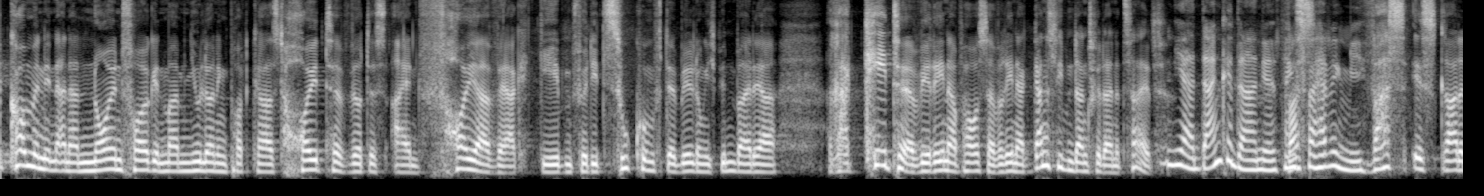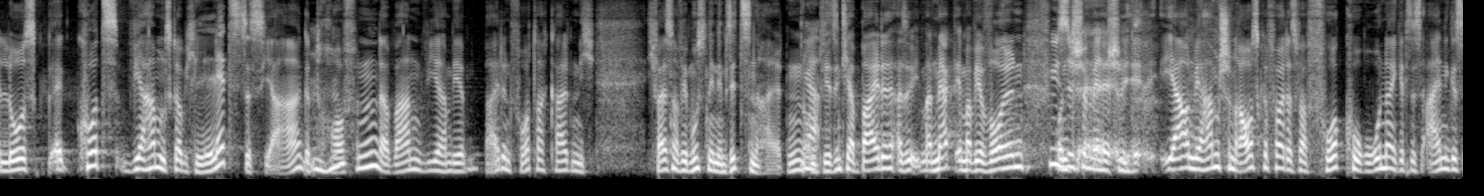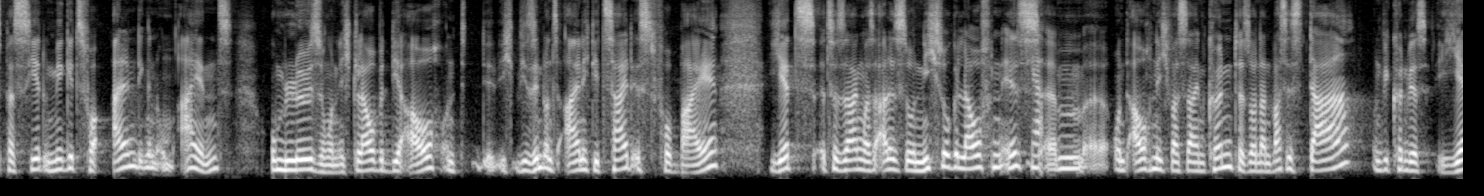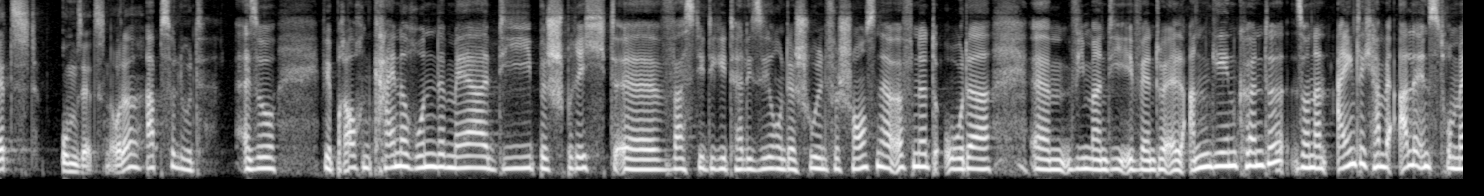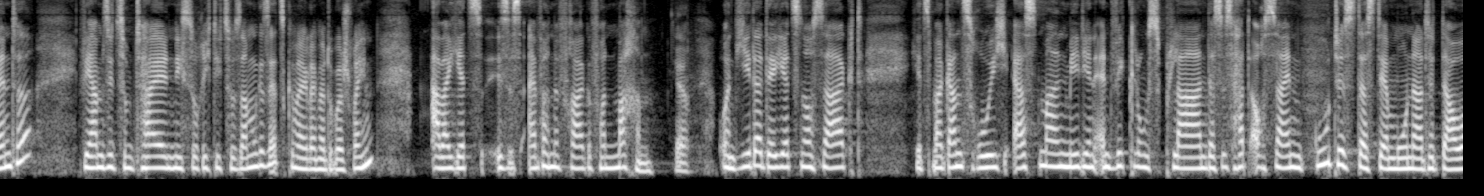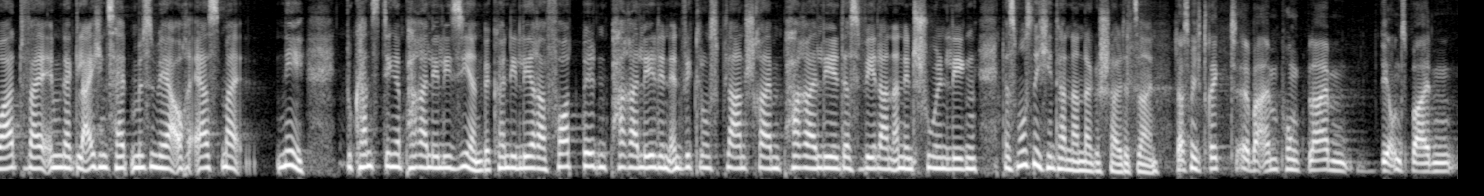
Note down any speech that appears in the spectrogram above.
Willkommen in einer neuen Folge in meinem New Learning Podcast. Heute wird es ein Feuerwerk geben für die Zukunft der Bildung. Ich bin bei der Rakete Verena Pauster. Verena, ganz lieben Dank für deine Zeit. Ja, danke Daniel. Thanks was, for having me. Was ist gerade los? Äh, kurz, wir haben uns, glaube ich, letztes Jahr getroffen. Mhm. Da waren wir, haben wir beide einen Vortrag gehalten. Ich ich weiß noch, wir mussten in dem Sitzen halten. Ja. Und wir sind ja beide, also man merkt immer, wir wollen. Physische und, äh, Menschen. Äh, ja, und wir haben schon rausgefeuert, das war vor Corona, jetzt ist einiges passiert. Und mir geht es vor allen Dingen um eins, um Lösungen. Ich glaube dir auch und ich, wir sind uns einig, die Zeit ist vorbei. Jetzt zu sagen, was alles so nicht so gelaufen ist ja. ähm, und auch nicht, was sein könnte, sondern was ist da und wie können wir es jetzt umsetzen, oder? Absolut. Also wir brauchen keine Runde mehr, die bespricht, äh, was die Digitalisierung der Schulen für Chancen eröffnet oder ähm, wie man die eventuell angehen könnte, sondern eigentlich haben wir alle Instrumente. Wir haben sie zum Teil nicht so richtig zusammengesetzt, können wir gleich mal drüber sprechen. Aber jetzt ist es einfach eine Frage von Machen. Ja. Und jeder, der jetzt noch sagt, jetzt mal ganz ruhig, erstmal einen Medienentwicklungsplan, das ist, hat auch sein Gutes, dass der Monate dauert, weil in der gleichen Zeit müssen wir ja auch erstmal Nee, du kannst Dinge parallelisieren. Wir können die Lehrer fortbilden, parallel den Entwicklungsplan schreiben, parallel das WLAN an den Schulen legen. Das muss nicht hintereinander geschaltet sein. Lass mich direkt äh, bei einem Punkt bleiben, der uns beiden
